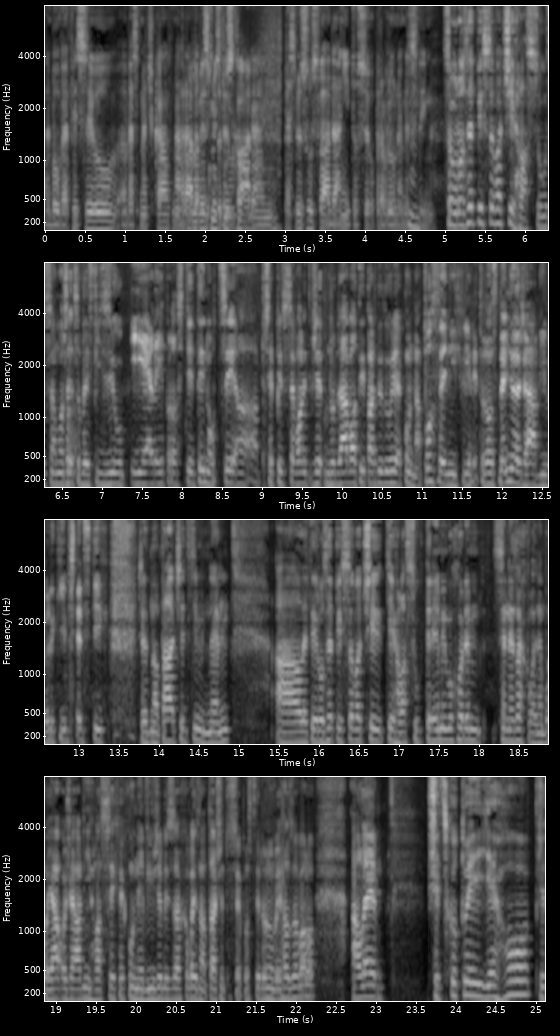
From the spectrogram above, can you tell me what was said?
nebo ve Fisiu, ve Smečkách v Ale ve smyslu skládání? Ve smyslu skládání to si opravdu nemyslím. Hmm. Jsou rozepisovači hlasů, samozřejmě, no. co ve Fisiu jeli prostě ty noci a přepisovali, že dodával ty partitury jako na poslední chvíli. To zase neměl žádný velký předstih před natáčecím dnem. Ale ty rozepisovači těch hlasů, které mimochodem se nezachovaly, nebo já o žádných hlasech jako nevím, že by se zachovali z natáčení, to se prostě rovnou vyhazovalo, ale všecko to je jeho, že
